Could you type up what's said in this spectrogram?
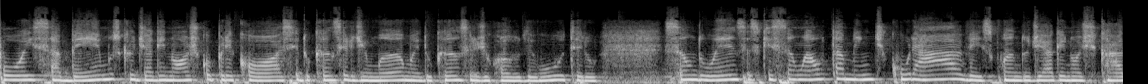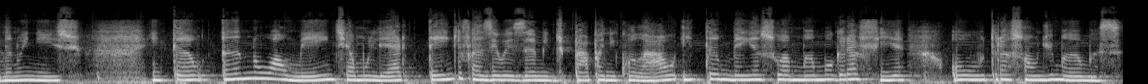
pois sabemos que o diagnóstico precoce do câncer de mama e do câncer de colo de útero são doenças que são altamente curáveis quando diagnosticada no início. Então, anualmente a mulher tem que fazer o exame de Papa Nicolau e também a sua mamografia ou ultrassom de mamas.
